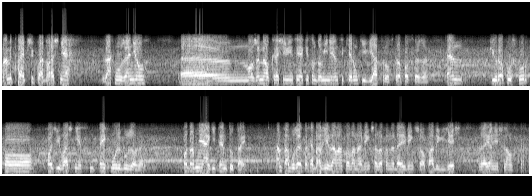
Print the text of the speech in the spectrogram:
Mamy tutaj przykład właśnie zachmurzeniu możemy określić mniej więcej jakie są dominujące kierunki wiatru w troposferze. Ten pióropusz chmur pochodzi właśnie z tej chmury burzowej. Podobnie jak i ten tutaj. Tamta burza jest trochę bardziej zaawansowana, większa, zapewne daje większe opady gdzieś w rejonie Śląska.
